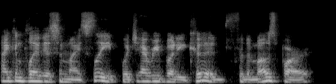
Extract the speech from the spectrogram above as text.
"I can play this in my sleep," which everybody could for the most part,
